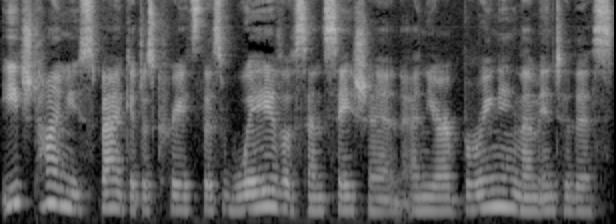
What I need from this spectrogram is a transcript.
each time you spank, it just creates this wave of sensation, and you're bringing them into this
